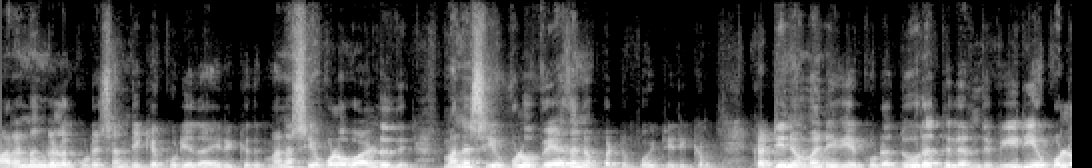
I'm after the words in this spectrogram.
மரணங்களை கூட சந்திக்கக்கூடியதாக இருக்குது. மனசு எவ்வளோ அழுது மனசு எவ்வளோ வேதனைப்பட்டு போயிட்டு இருக்கும் கட்டின மனைவியை கூட தூரத்திலிருந்து வீடியோ கொள்ள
